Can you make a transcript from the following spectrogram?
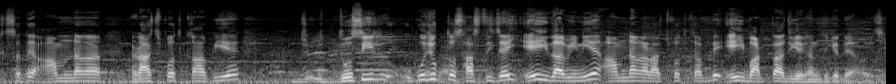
একসাথে আমডাঙ্গা রাজপথ কাঁপিয়ে দোষীর উপযুক্ত শাস্তি চাই এই দাবি নিয়ে আমডাঙ্গা রাজপথ কাঁপবে এই বার্তা আজকে এখান থেকে দেওয়া হয়েছে।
